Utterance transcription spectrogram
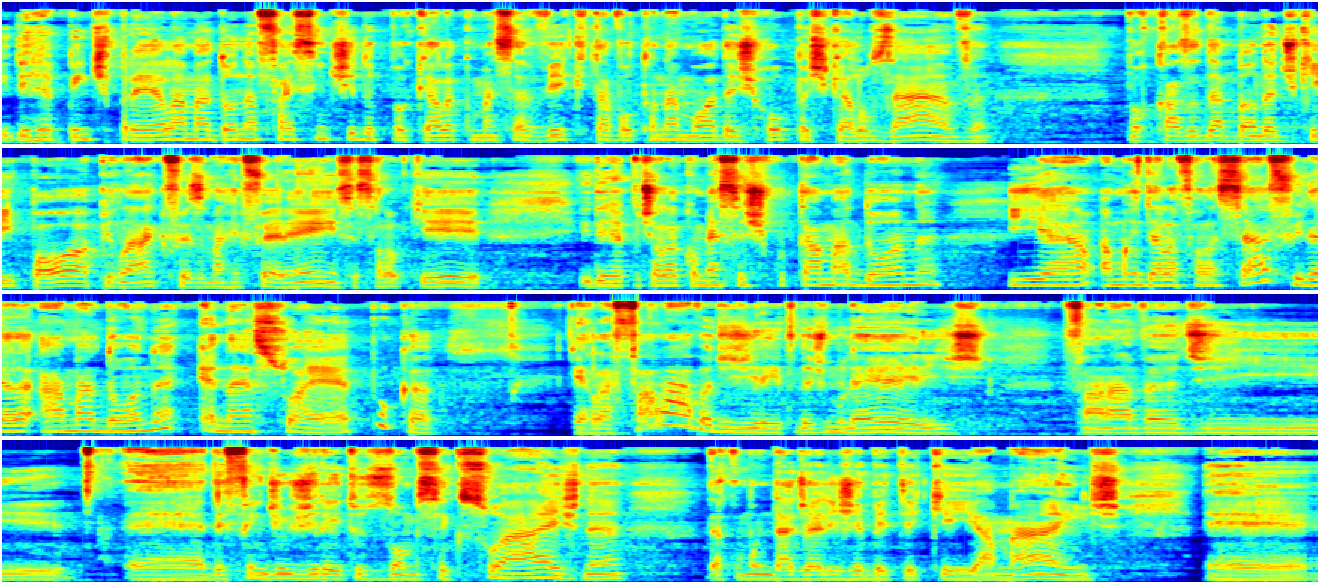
E de repente para ela a Madonna faz sentido, porque ela começa a ver que tá voltando à moda as roupas que ela usava. Por causa da banda de K-pop lá, que fez uma referência, sei lá o quê. E de repente ela começa a escutar a Madonna. E a mãe dela fala assim: Ah, filha, a Madonna é na sua época. Ela falava de direito das mulheres, falava de. É, defendia os direitos dos homossexuais, né? Da comunidade LGBTQIA. É,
